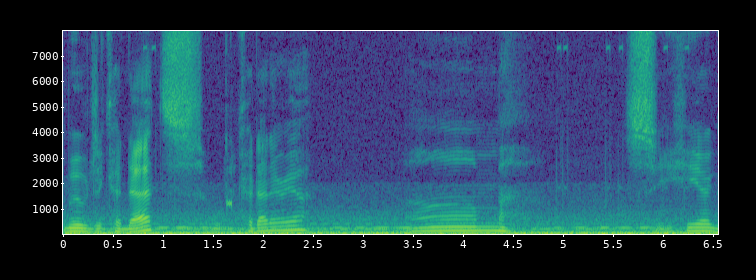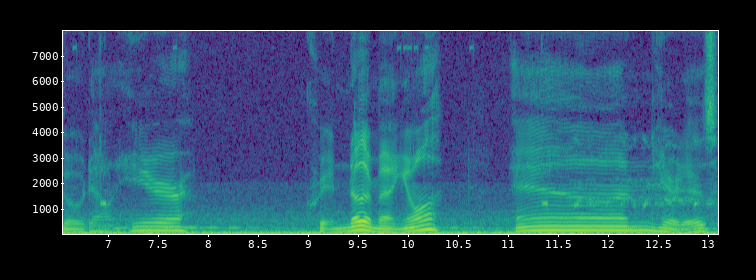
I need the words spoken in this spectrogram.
Move to cadets. Cadet area. Um. see here. Go down here. Create another manual. And here it is.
